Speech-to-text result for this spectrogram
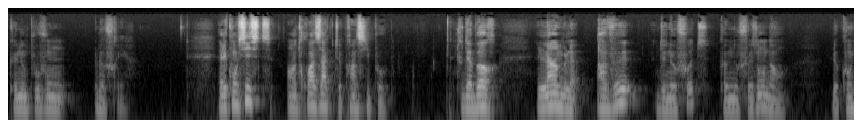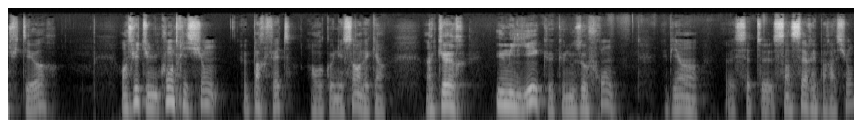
que nous pouvons l'offrir. Elle consiste en trois actes principaux. Tout d'abord, l'humble aveu de nos fautes, comme nous faisons dans le Confiteor. Ensuite, une contrition parfaite, en reconnaissant avec un, cœur humilié que, que nous offrons eh bien, euh, cette sincère réparation.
